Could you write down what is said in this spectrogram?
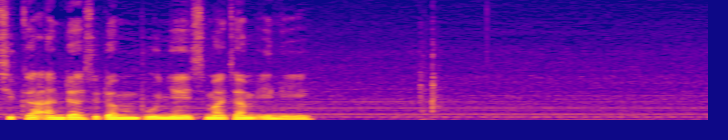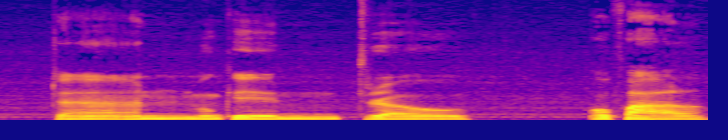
jika Anda sudah mempunyai semacam ini dan mungkin draw oval.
